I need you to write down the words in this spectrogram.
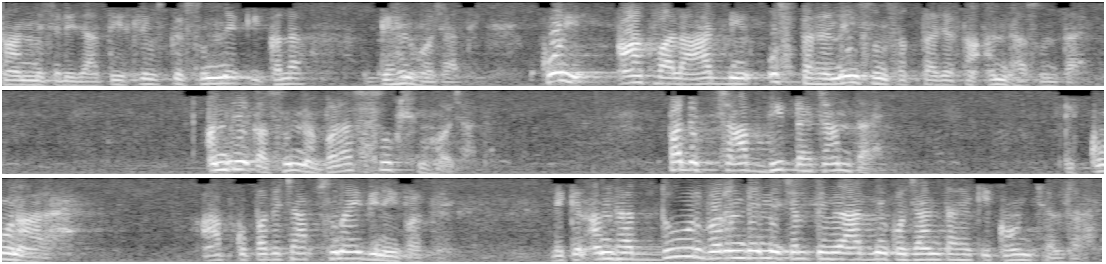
कान में चली जाती है, इसलिए उसके सुनने की कला गहन हो जाती कोई आँख वाला आदमी उस तरह नहीं सुन सकता जैसा अंधा सुनता है। अंधे का सुनना बड़ा सूक्ष्म हो जाता है। पद चाप भी पहचानता है। कि कौन आ रहा है? आपको पद चाप सुनाई भी नहीं पड़ते। लेकिन अंधा दूर बरंडे में चलते हुए आदमी को जानता है कि कौन चल रहा है।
